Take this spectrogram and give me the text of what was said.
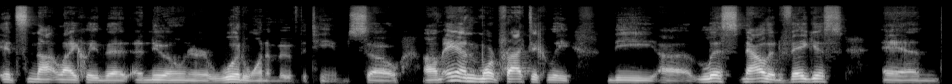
it's not likely that a new owner would want to move the team. So, um, and more practically, the uh, list now that Vegas and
